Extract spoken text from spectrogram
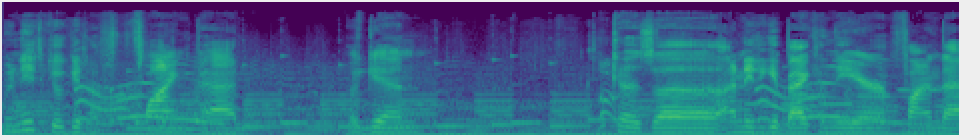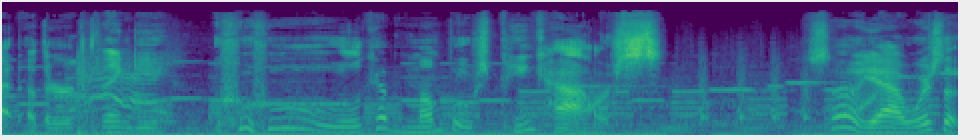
We need to go get a flying pad. Again. Because, uh, I need to get back in the air and find that other thingy. Ooh, look at Mumbo's pink house. So, yeah, where's the...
